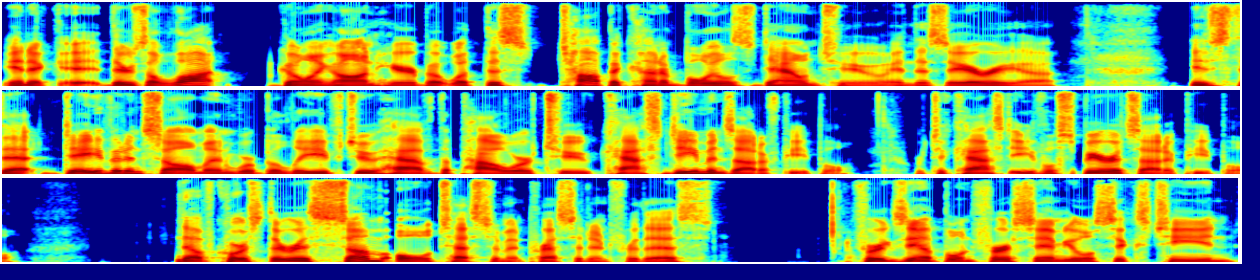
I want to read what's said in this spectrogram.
And it, it, there's a lot going on here, but what this topic kind of boils down to in this area is that David and Solomon were believed to have the power to cast demons out of people or to cast evil spirits out of people. Now, of course, there is some Old Testament precedent for this. For example, in 1 Samuel 16,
